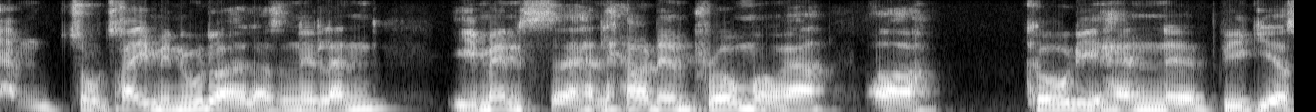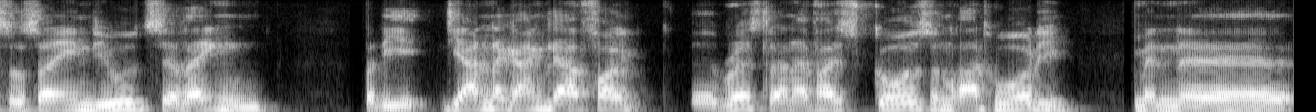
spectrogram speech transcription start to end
jamen, to-tre minutter eller sådan et eller andet, imens øh, han laver den promo her, og Cody han øh, begiver sig så egentlig ud til ringen, fordi de andre gange der er folk Øh, wrestleren er faktisk gået sådan ret hurtigt. Men øh,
